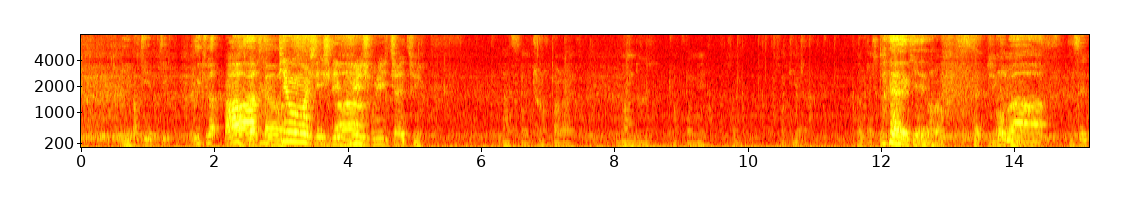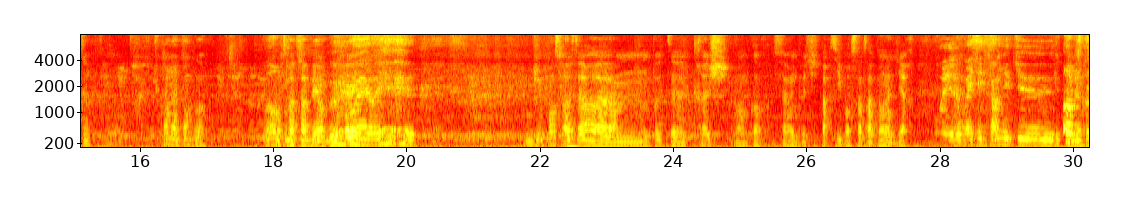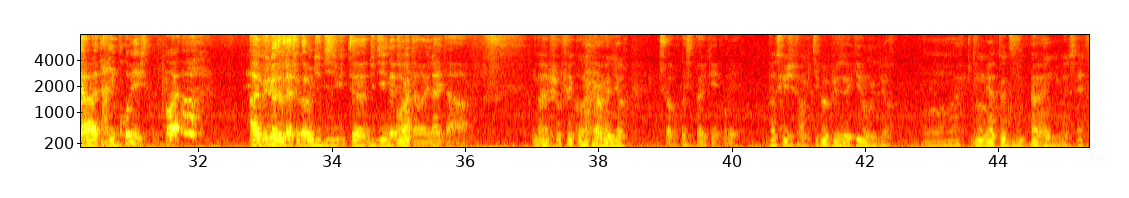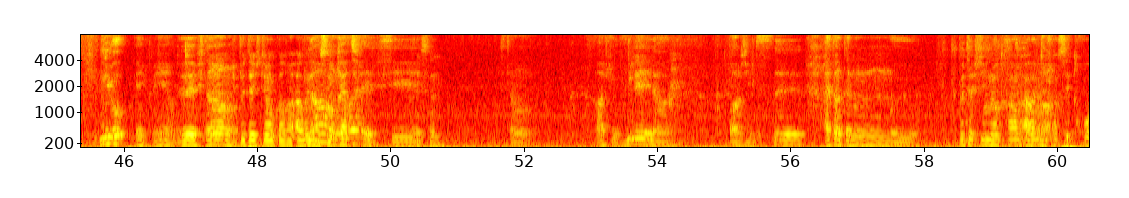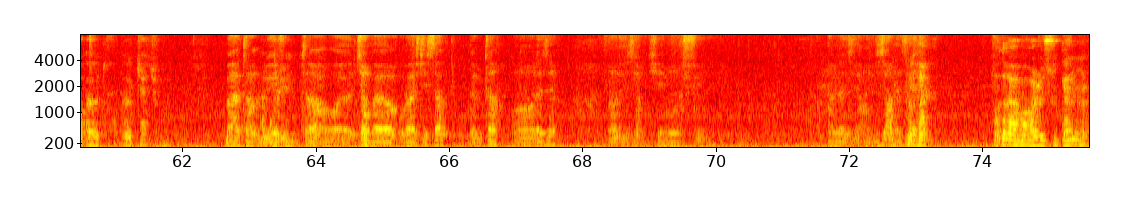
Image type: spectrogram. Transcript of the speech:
Il est parti, il est parti. Oui, tu l'as. Ah, putain, Pile au moment je l'ai l'ai Ah. vu et je voulais lui tirer dessus. Ah, c'est toujours par l'arrière. 22, toujours premier. Ouais, tranquille. alors. l'école parce que. Ok, non. Bon bah. 17h. Tu prends le temps quoi. ouais, Pour on une rattraper un peu. Ouais, ouais. Donc je pense qu'on va faire. euh, mon pote euh, Crush va encore faire une petite partie pour se rattraper, on va dire. Ouais, on va essayer de faire mieux que. Oh putain, t'arrives premier putain. Ouais. Ah, mais Tu l'autre il a fait comme du 18, euh, du 19 Ouais. minutes, hein, et là il t'a. Il m'a chauffé quoi, on va dire. Je sais pas pourquoi c'est pas lui qui est premier. Parce que j'ai fait un petit peu plus de kills, on va dire. Ouais. Donc bientôt 10, euh, niveau 7. Niveau. Eh merde, putain. Tu peux t'acheter encore un. Ah ouais, non, non, c'est mais 4. ouais, c'est. Putain. Ah, je le voulais là. Oh, j'ai le sais. Attends, canon. Euh... Tu peux t'acheter une autre arme. Ah ouais, mais Ah. je crois que c'est 3, euh, 3, euh, 4, je crois. Bah, attends, La le tard. Tiens, on va, on va acheter ça. Même tard, en laser. Un laser, ok, moi je fais. Un laser, un viseur laser. Faudrait, faudrait avoir le sous-canon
